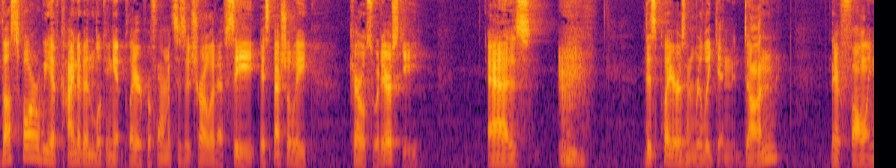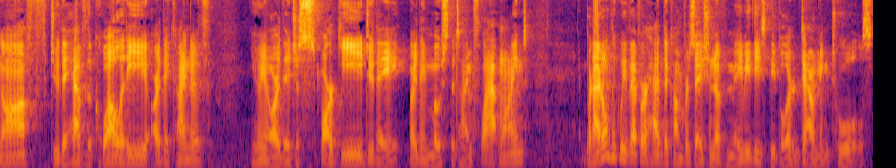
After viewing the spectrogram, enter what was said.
thus far, we have kind of been looking at player performances at Charlotte FC, especially Karol Swiderski, as this player isn't really getting it done. They're falling off. Do they have the quality? Are they kind of, you know, are they just sparky? Do they are they most of the time flatlined? But I don't think we've ever had the conversation of maybe these people are downing tools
